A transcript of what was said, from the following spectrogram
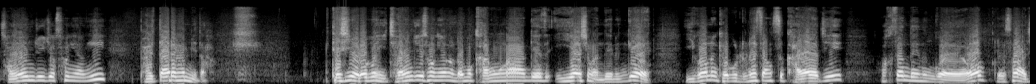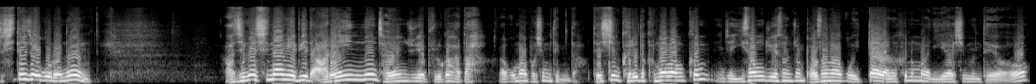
자연주의적 성향이 발달을 합니다. 대신 여러분 이 자연주의 성향을 너무 강하게 이해하시면 안 되는 게 이거는 결국 르네상스 가야지 확산되는 거예요. 그래서 아직 시대적으로는 아직은 신앙의 빛 아래에 있는 자연주의에 불과하다라고만 보시면 됩니다. 대신 그래도 그만큼 이제 이상주의에선 좀 벗어나고 있다라는 흐름만 이해하시면 돼요.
